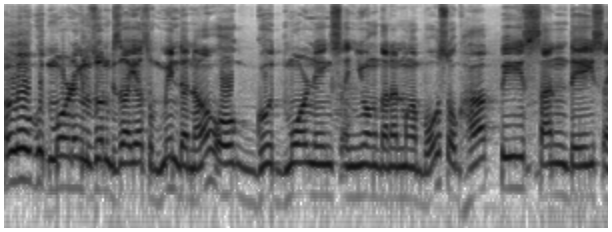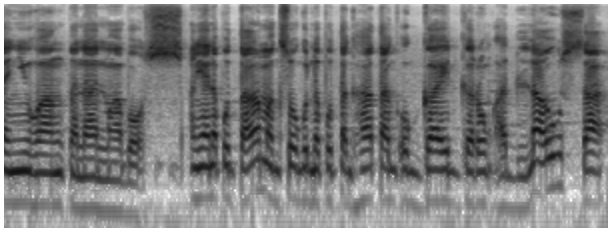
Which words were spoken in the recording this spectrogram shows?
Hello, good morning Luzon, Visayas ug Mindanao og good morning sa inyong tanan mga boss og happy Sunday sa inyong tanan mga boss. Anya na pud ta magsugod na pud taghatag og guide karong adlaw sa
